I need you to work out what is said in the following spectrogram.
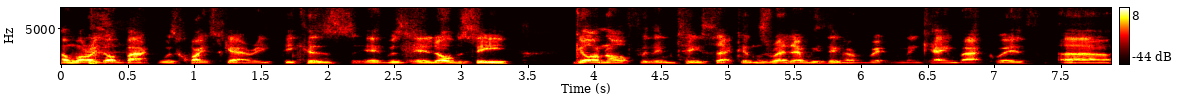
And what I got back was quite scary because it was it obviously gone off within two seconds, read everything I've written, and came back with uh,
